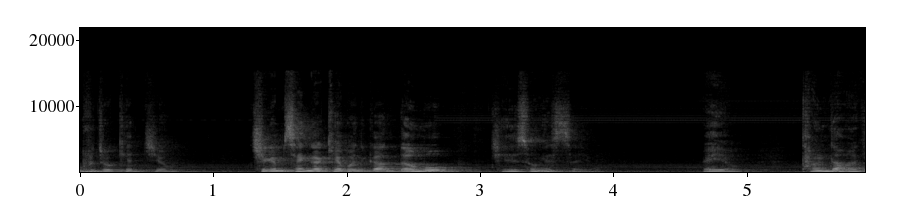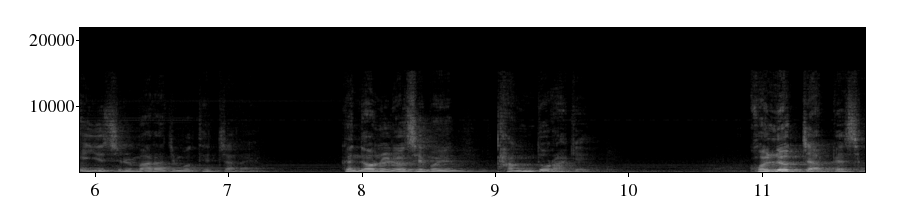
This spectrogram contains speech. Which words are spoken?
부족했죠. 지금 생각해 보니까 너무 죄송했어요. 왜요? 당당하게 예수를 말하지 못했잖아요. 근데 오늘 보면 당돌하게 권력자 앞에서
